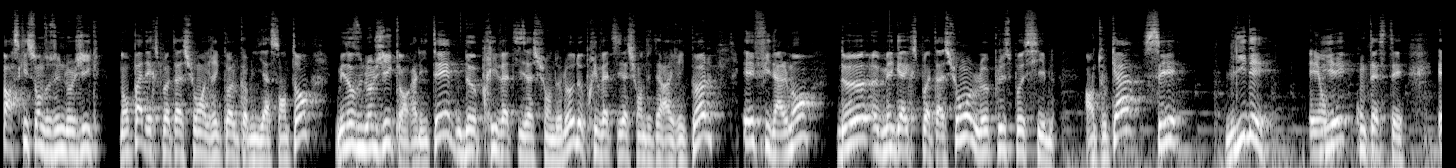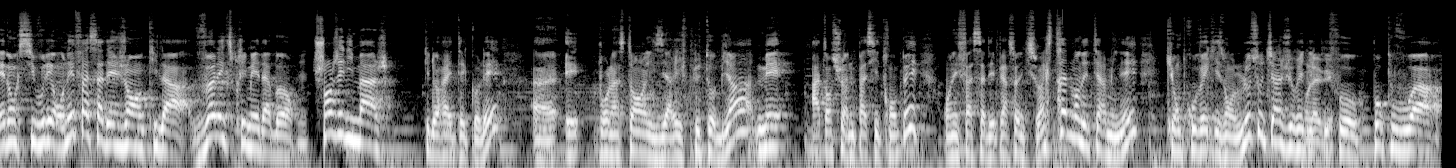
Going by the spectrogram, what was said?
Parce qu'ils sont dans une logique, non pas d'exploitation agricole comme il y a 100 ans, mais dans une logique, en réalité, de privatisation de l'eau, de privatisation des terres agricoles, et finalement, de méga-exploitation le plus possible. En tout cas, c'est l'idée et on... est contestée. Et donc, si vous voulez, on est face à des gens qui, là, veulent exprimer d'abord, changer l'image qui leur a été collé. Euh, et pour l'instant, ils y arrivent plutôt bien. Mais attention à ne pas s'y tromper. On est face à des personnes qui sont extrêmement déterminées, qui ont prouvé qu'ils ont le soutien juridique qu'il faut pour pouvoir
